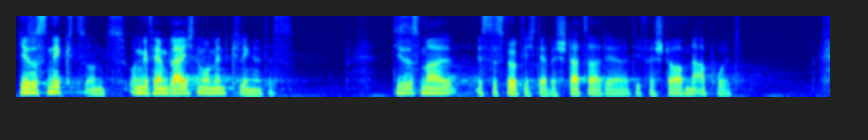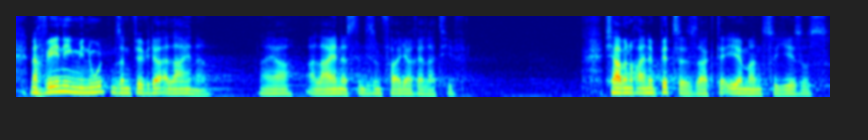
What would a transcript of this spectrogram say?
Jesus nickt und ungefähr im gleichen Moment klingelt es. Dieses Mal ist es wirklich der Bestatter, der die Verstorbene abholt. Nach wenigen Minuten sind wir wieder alleine. Naja, alleine ist in diesem Fall ja relativ. Ich habe noch eine Bitte, sagt der Ehemann zu Jesus.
